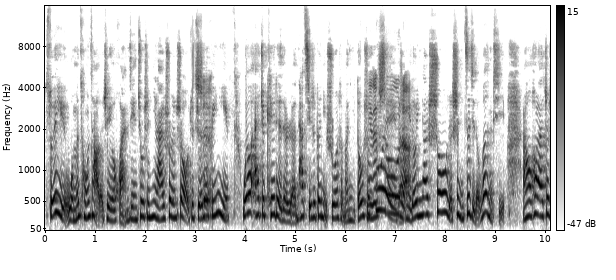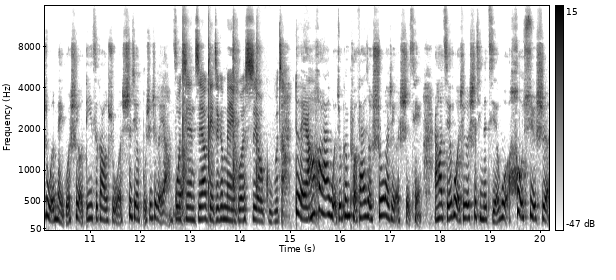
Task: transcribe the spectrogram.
所以我们从小的这个环境就是逆来顺受，就觉得比你 well educated 的人，他其实跟你说什么，你都是对的，你都应该收着，是你自己的问题。然后后来，这是我的美国室友第一次告诉我，世界不是这个样子。我简直要给这个美国室友鼓鼓掌。对，然后后来我就跟 professor 说了这个事情，然后结果这个事情的结果，后续是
